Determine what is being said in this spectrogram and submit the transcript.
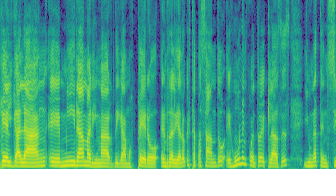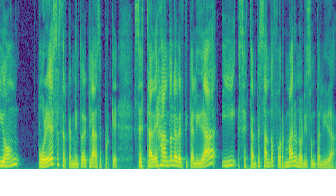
que el galán eh, mira a Marimar, digamos, pero en realidad lo que está pasando es un encuentro de clases y una tensión por ese acercamiento de clases, porque se está dejando la verticalidad y se está empezando a formar una horizontalidad.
